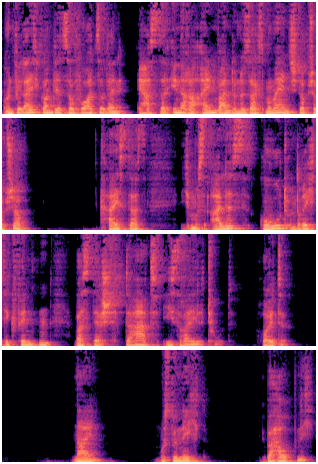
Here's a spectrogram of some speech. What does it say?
Und vielleicht kommt jetzt sofort so dein erster innerer Einwand und du sagst, Moment, stopp, stopp, stopp. Heißt das, ich muss alles gut und richtig finden, was der Staat Israel tut heute? Nein, musst du nicht. Überhaupt nicht.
